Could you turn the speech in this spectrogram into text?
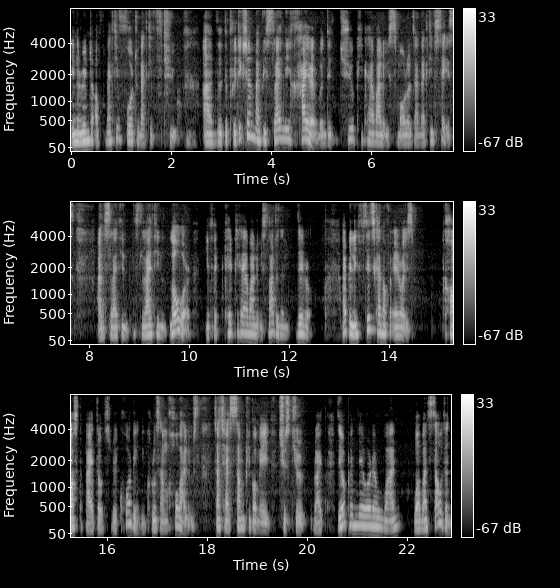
in the range of negative 4 to negative 2, and the prediction might be slightly higher when the 2 pKa value is smaller than negative 6, and slightly, slightly lower if the kpKa value is larger than 0. I believe this kind of error is caused by those recording include some whole values, such as some people may choose to write 0.001 or 1000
